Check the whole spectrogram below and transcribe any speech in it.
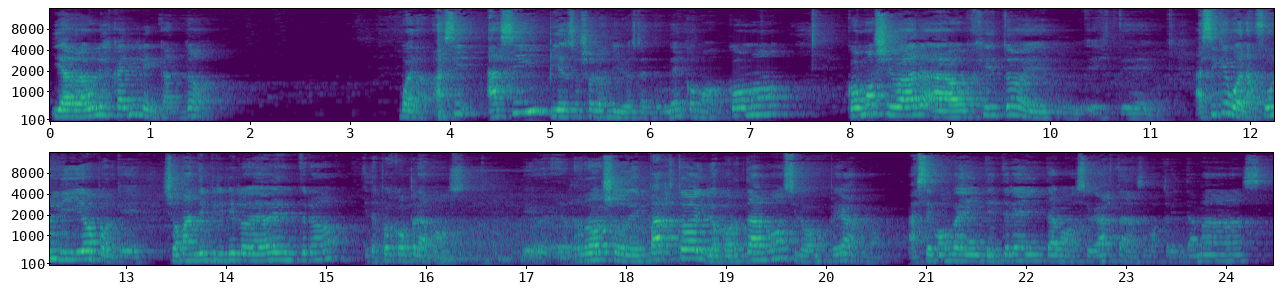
Y a Raúl Escari le encantó. Bueno, así, así pienso yo los libros, ¿entendés? Como, cómo, cómo llevar a objeto este... Así que bueno, fue un lío porque yo mandé imprimirlo de adentro y después compramos eh, el rollo de pasto y lo cortamos y lo vamos pegando. Hacemos 20, 30, cuando se gastan hacemos 30 más.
